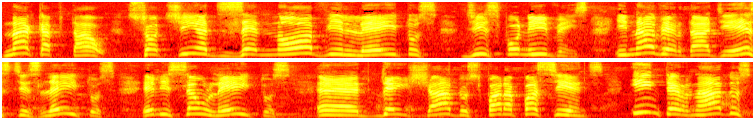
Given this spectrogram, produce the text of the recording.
Na capital, só tinha 19 leitos disponíveis. E, na verdade, estes leitos, eles são leitos é, deixados para pacientes internados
